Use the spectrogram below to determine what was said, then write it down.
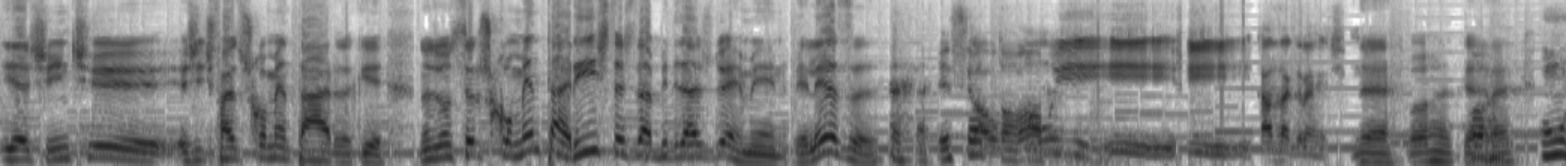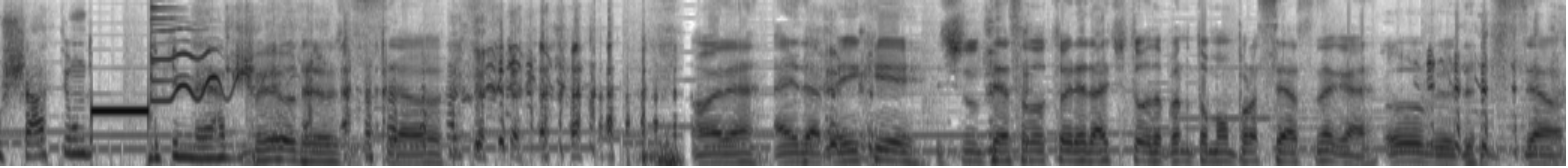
e a gente, a gente faz os comentários aqui. Nós vamos ser os comentaristas da habilidade do Hermênio, beleza? Esse é o top. e, e, e Casa Grande. É, porra, Porra, cara. um chato e um d... que merda. Meu Deus do céu. Olha, ainda bem que a gente não tem essa notoriedade toda pra não tomar um processo, né, cara? Oh, meu Deus do céu.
